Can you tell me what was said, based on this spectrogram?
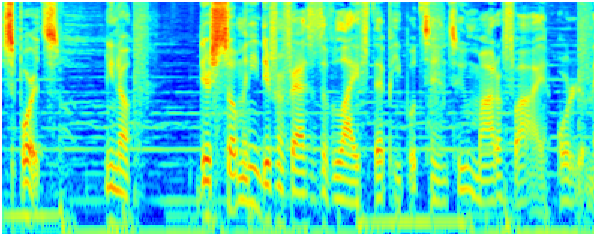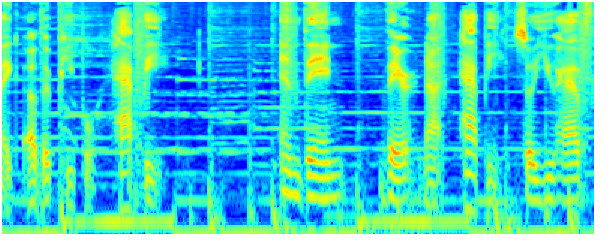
Sports, you know, there's so many different facets of life that people tend to modify in order to make other people happy. And then they're not happy. So you have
